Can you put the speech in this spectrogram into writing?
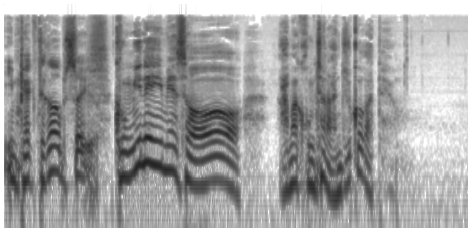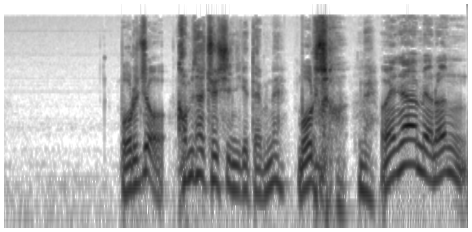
임팩트가 없어요. 국민의힘에서 아마 공천 안 줄 것 같아요. 모르죠. 검사 출신이기 때문에. 모르죠. 네. 왜냐하면은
